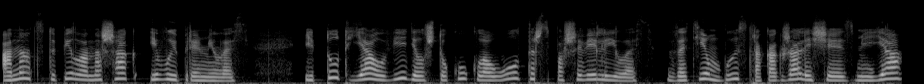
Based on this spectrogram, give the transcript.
Она отступила на шаг и выпрямилась. И тут я увидел, что кукла Уолтерс пошевелилась. Затем быстро, как жалящая змея,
